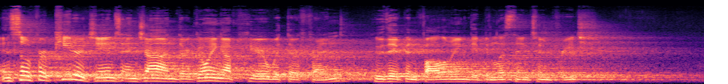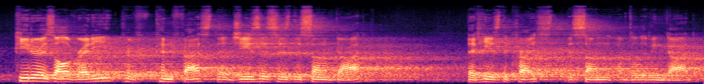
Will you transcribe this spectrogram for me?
And so for Peter, James, and John, they're going up here with their friend, who they've been following, they've been listening to him preach. Peter has already confessed that Jesus is the Son of God, that he is the Christ, the Son of the living God.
